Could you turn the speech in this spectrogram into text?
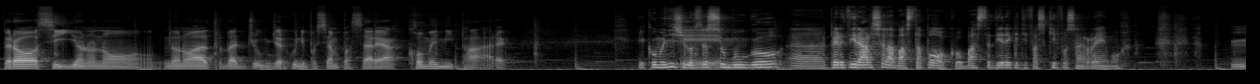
però sì, io non ho, non ho altro da aggiungere, quindi possiamo passare a come mi pare. E come dice lo E- stesso Bugo, eh, per tirarsela basta poco, basta dire che ti fa schifo Sanremo. Mm,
